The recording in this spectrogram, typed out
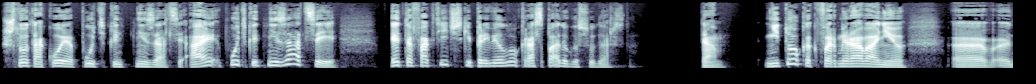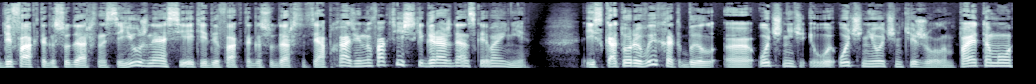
Что такое путь к этнизации? А э, путь к этнизации это фактически привело к распаду государства. Там. Не только к формированию э, де-факто государственности Южной Осетии, де-факто государственности Абхазии, но фактически гражданской войне, из которой выход был э, очень, очень и очень тяжелым. Поэтому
